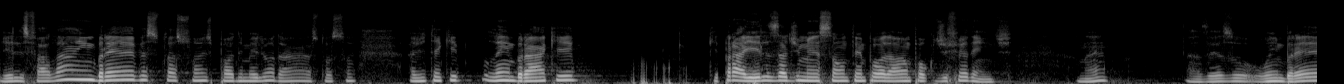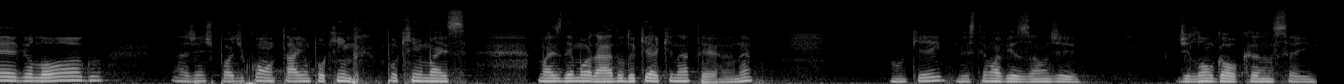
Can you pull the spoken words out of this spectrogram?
Eles falam, ah, em breve as situações podem melhorar, a situação. A gente tem que lembrar que, que para eles a dimensão temporal é um pouco diferente. Né? Às vezes o, o em breve, o logo, a gente pode contar um pouquinho, um pouquinho mais, mais demorado do que aqui na Terra. Né? Ok? Eles têm uma visão de, de longo alcance aí.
